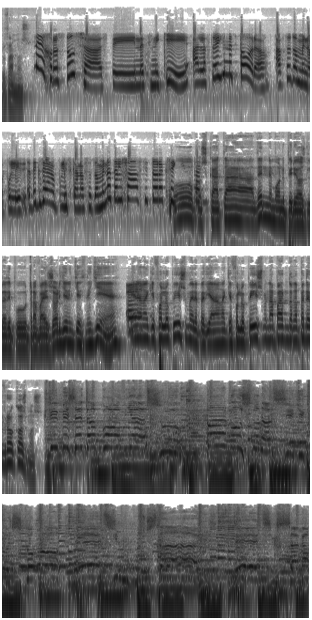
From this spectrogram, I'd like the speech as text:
προφανώς. Ναι, χρωστούσα στην εθνική, αλλά αυτό έγινε τώρα. Αυτό το μήνα πουλήθηκαν. Δεν ξέρω αν πουλήθηκαν αυτό το μήνα, τέλος πάντων αυτή τώρα ξεκίνησε. Όπω κατά. Δεν είναι μόνο πυρεό δηλαδή που τραβάει ζόρια, είναι και εθνική, ε. Ε. Ε, να ανακεφαλοποιήσουμε, ρε παιδιά, να ανακεφαλοποιήσουμε να πάρουν τα 5 ευρώ ο κόσμος. Χτύπησε τα πόδια σου Πάνω στον αρχίκικο σκοπό Έτσι μου γουστάρεις Έτσι σ' αγαπώ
